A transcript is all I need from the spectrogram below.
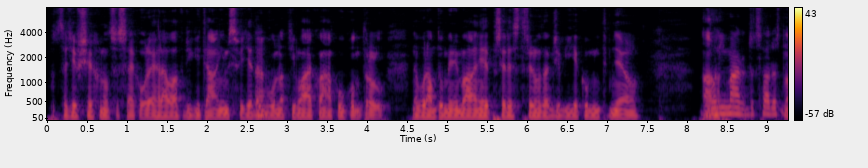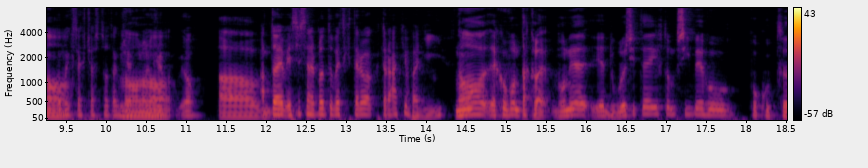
v podstatě všechno, co se jako odehrává v digitálním světě, tak on nad tím má jako nějakou kontrolu. Nebo nám to minimálně předestřeno, takže by jako mít měl. A, on má docela dost no, v komiksech často, takže, no, no, no. takže jo. A, a to je, jestli se nebyl tu věc, kterou, která ti vadí? No, jako on takhle. On je, je důležitý v tom příběhu, pokud uh,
